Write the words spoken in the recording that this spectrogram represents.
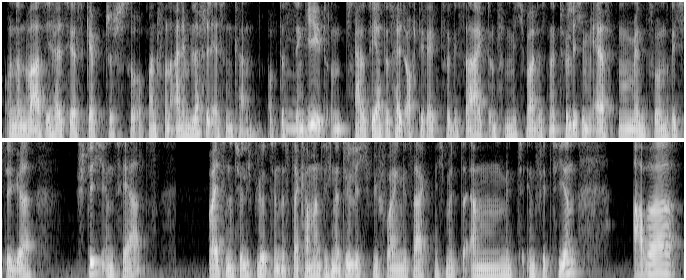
und dann war sie halt sehr skeptisch, so ob man von einem Löffel essen kann, ob das mhm. denn geht und also sie hat das halt auch direkt so gesagt und für mich war das natürlich im ersten Moment so ein richtiger Stich ins Herz weil es natürlich Blödsinn ist. Da kann man sich natürlich, wie vorhin gesagt, nicht mit, ähm, mit infizieren. Aber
